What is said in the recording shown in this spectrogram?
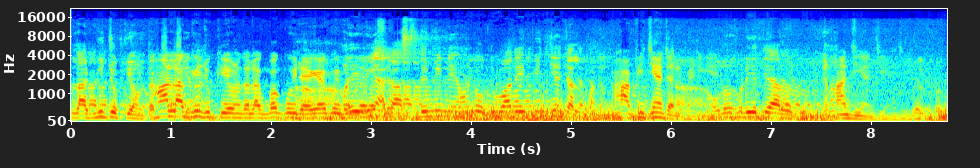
ਲੱਗ ਹੀ ਚੁੱਕੀ ਹੁਣ ਤੱਕ ਹਾਂ ਲੱਗ ਹੀ ਚੁੱਕੀ ਹੁਣ ਤਾਂ ਲਗਭਗ ਕੋਈ ਰਹਿ ਗਿਆ ਕੋਈ ਬੰਦਾ ਅਗਸਤ ਦੇ ਮਹੀਨੇ ਹੋਣਗੇ ਉਸ ਤੋਂ ਬਾਅਦ ਇਹ ਪੀਚੀਆਂ ਚੱਲ ਪੈਣਗੀਆਂ। ਹਾਂ ਪੀਚੀਆਂ ਚੱਲ ਪੈਣਗੀਆਂ। ਉਦੋਂ ਥੋੜੀ ਤਿਆਰ ਹੋ ਜੂਗੀ ਹਾਂਜੀ ਹਾਂਜੀ ਹਾਂਜੀ। ਬਿਲਕੁਲ।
